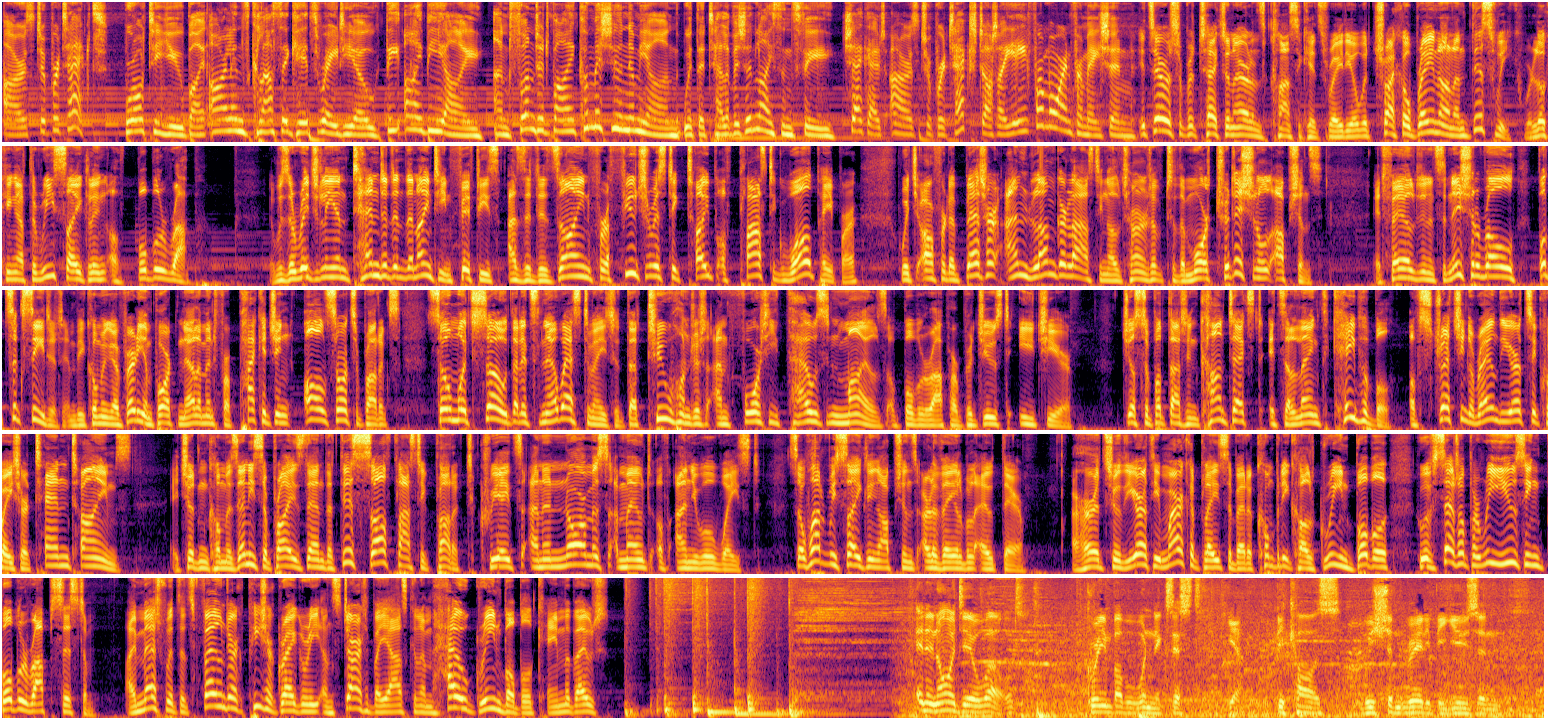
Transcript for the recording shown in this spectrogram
Ours to Protect. Brought to you by Ireland's Classic Hits Radio, the IBI, and funded by Coimisiún na Meán with the television licence fee. Check out ours to protect.ie for more information. It's Ours to Protect on Ireland's Classic Hits Radio with Traic O'Brien on, and this week we're looking at the recycling of bubble wrap. It was originally intended in the 1950s as a design for a futuristic type of plastic wallpaper which offered a better and longer lasting alternative to the more traditional options. It failed in its initial role, but succeeded in becoming a very important element for packaging all sorts of products, so much so that it's now estimated that 240,000 miles of bubble wrap are produced each year. Just to put that in context, it's a length capable of stretching around the Earth's equator 10 times. It shouldn't come as any surprise then that this soft plastic product creates an enormous amount of annual waste. So, what recycling options are available out there? I heard through the Earthy Marketplace about a company called Green Bubble who have set up a reusing bubble wrap system. I met with its founder, Peter Gregory, and started by asking him how Green Bubble came about. In an ideal world, Green Bubble wouldn't exist. Yeah. Because we shouldn't really be using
